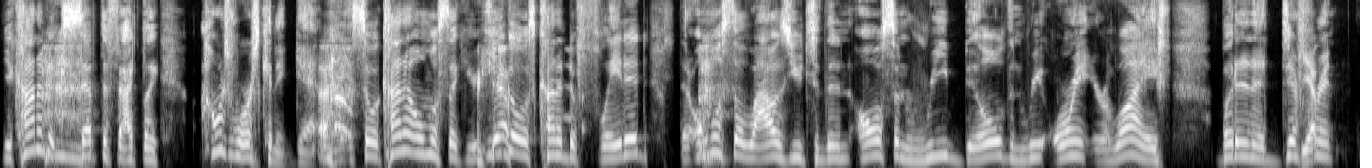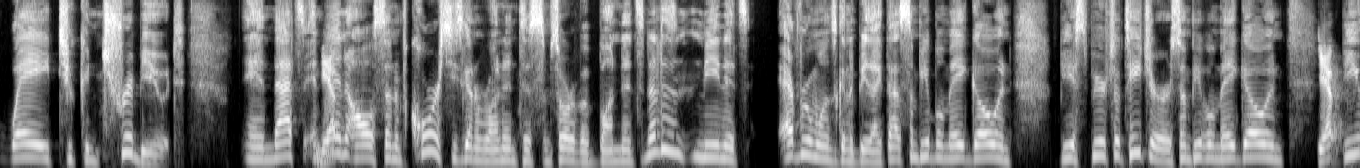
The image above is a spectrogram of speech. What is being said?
you kind of accept the fact like how much worse can it get right? so it kind of almost like your yep. ego is kind of deflated that almost allows you to then all of a sudden rebuild and reorient your life but in a different yep. way to contribute and that's and yep. then all of a sudden, of course, he's going to run into some sort of abundance. And that doesn't mean it's everyone's going to be like that. Some people may go and be a spiritual teacher, or some people may go and yep. be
